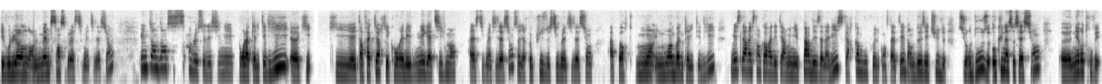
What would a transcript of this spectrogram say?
évoluant dans le même sens que la stigmatisation. Une tendance semble se dessiner pour la qualité de vie, euh, qui, qui est un facteur qui est corrélé négativement à la stigmatisation, c'est-à-dire que plus de stigmatisation apporte une moins bonne qualité de vie, mais cela reste encore à déterminer par des analyses, car comme vous pouvez le constater, dans deux études sur 12, aucune association euh, n'est retrouvée.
